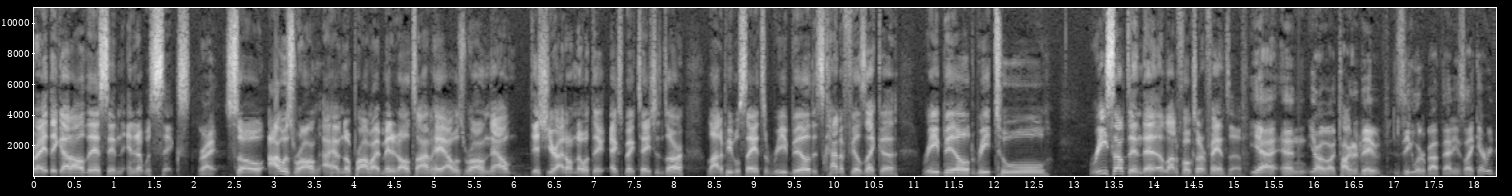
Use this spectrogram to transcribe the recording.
right? They got all this and ended up with six. Right. So I was wrong. I have no problem. I admit it all the time. Hey, I was wrong. Now this year, I don't know what the expectations are. A lot of people say it's a rebuild. It kind of feels like a rebuild, retool, re something that a lot of folks aren't fans of. Yeah, and you know, I'm talking to Dave Ziegler about that. He's like, every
